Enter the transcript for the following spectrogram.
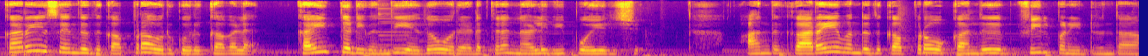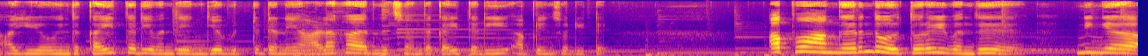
கரையை சேர்ந்ததுக்கப்புறம் அவருக்கு ஒரு கவலை. கைத்தடி வந்து ஏதோ ஒரு இடத்துல நழுவி போயிடுச்சு அந்த கரையை வந்ததுக்கப்புறம் உட்காந்து ஃபீல் பண்ணிகிட்டு இருந்தா ஐயோ இந்த கைத்தடியை வந்து எங்கேயோ விட்டுட்டனே அழகாக இருந்துச்சு அந்த கைத்தடி அப்படின்னு சொல்லிட்டு. அப்போது அங்கே இருந்த ஒரு துறவி வந்து நீங்கள்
